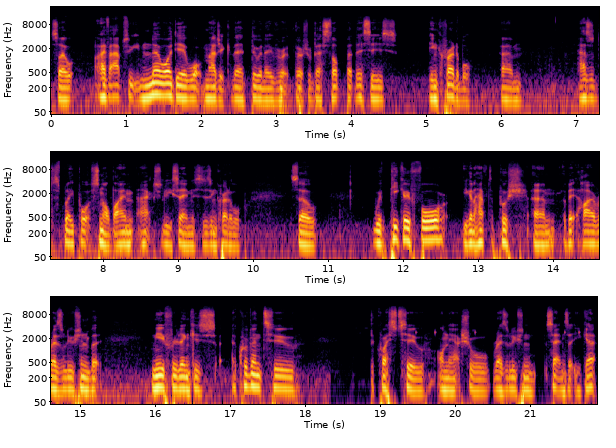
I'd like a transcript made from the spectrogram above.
So I have absolutely no idea what magic they're doing over at Virtual Desktop, but this is incredible. Um, as a DisplayPort snob, I'm actually saying this is incredible. So with Pico 4, you're going to have to push um, a bit higher resolution, but Neo 3 Link is equivalent to the Quest 2 on the actual resolution settings that you get.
